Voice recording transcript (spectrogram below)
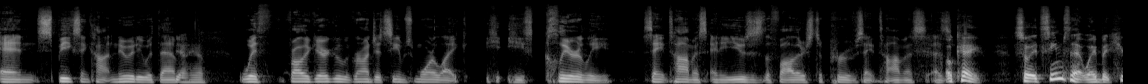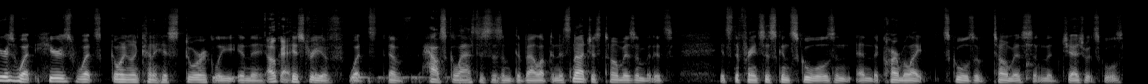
and speaks in continuity with them. Yeah, yeah. With Father Garrigou Lagrange, it seems more like he, he's clearly Saint Thomas, and he uses the fathers to prove Saint Thomas as Okay, so it seems that way, but here's what here's what's going on kind of historically in the Okay, history of what of how scholasticism developed, and it's not just Thomism, but it's it's the Franciscan schools and, and the Carmelite schools of Thomas and the Jesuit schools.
